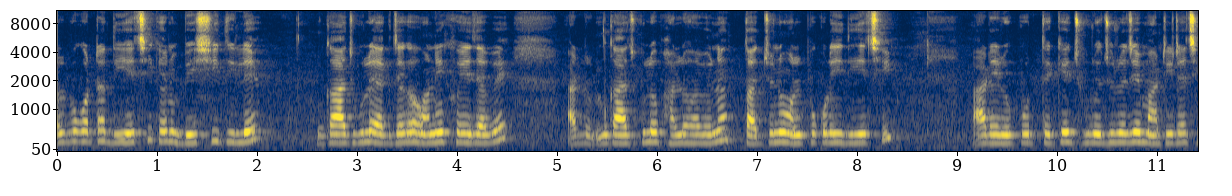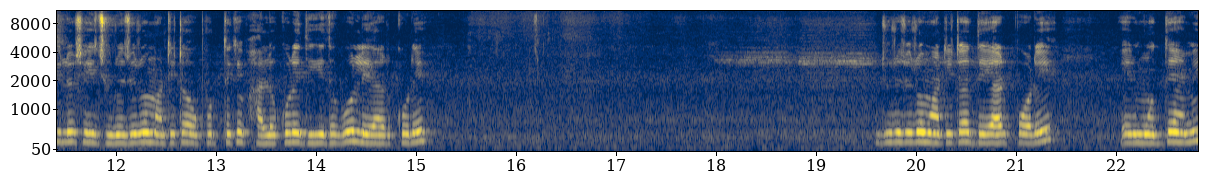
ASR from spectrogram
অল্প কটা দিয়েছি, কেন বেশি দিলে গাছগুলো এক জায়গায় অনেক হয়ে যাবে, আর গাছগুলো ভালো হবে না, তার জন্য অল্প করেই দিয়েছি। আর এর উপর থেকে ঝুড়ো ঝুড়ো যে মাটিটা ছিল, সেই ঝুড়ো ঝুড়ো মাটিটা ওপর থেকে ভালো করে দিয়ে দেবো লেয়ার করে। ঝুড়ো ঝুড়ো মাটিটা দেওয়ার পরে এর মধ্যে আমি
